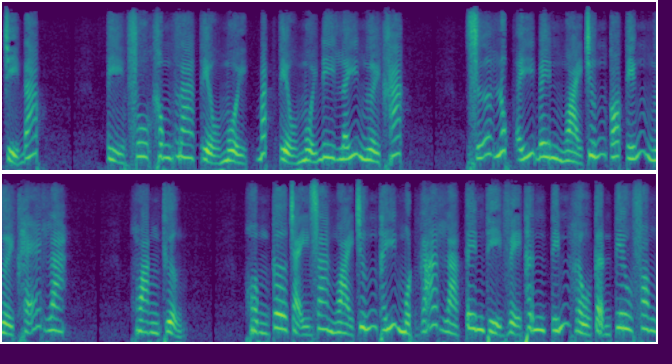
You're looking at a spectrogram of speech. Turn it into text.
chỉ đáp. Tỷ phu không ra tiểu muội bắt tiểu muội đi lấy người khác. Giữa lúc ấy bên ngoài chứng có tiếng người khẽ la. Hoàng thượng. Hồng cơ chạy ra ngoài chứng thấy một gã là tên thị vệ thân tín hầu cận tiêu phong.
